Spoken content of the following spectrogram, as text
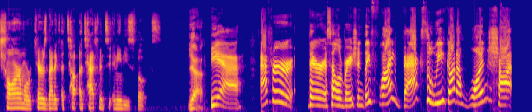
charm or charismatic atta- attachment to any of these folks. Yeah. yeah. After their celebration, they fly back, so we got a one shot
